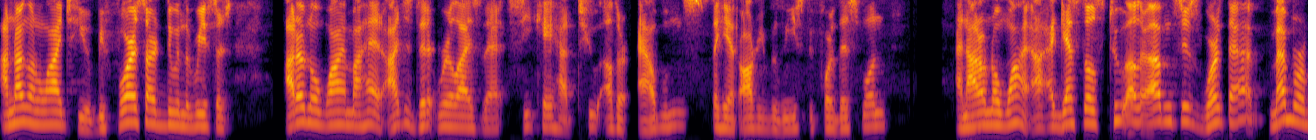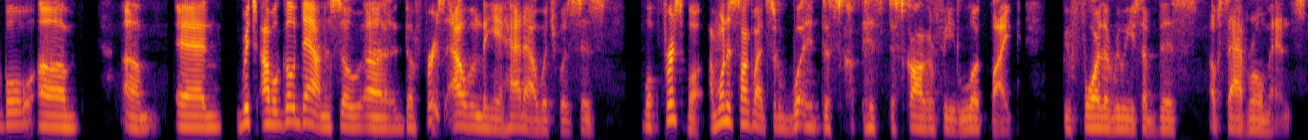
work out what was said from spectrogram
I'm not gonna lie to you. Before I started doing the research, I don't know why in my head. I just didn't realize that CKay had two other albums that he had already released before this one. And I don't know why. I, I guess those two other albums just weren't that memorable. Um, um, and which I will go down. And so uh, the first album that he had out, which was his, well, first of all, I want to talk about sort of what his, his discography looked like before the release of this, of Sad Romance.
